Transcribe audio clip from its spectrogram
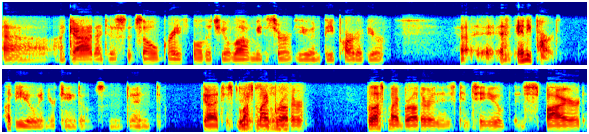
uh, God, I just am so grateful that you allowed me to serve you and be part of your uh, any part of you in your kingdoms. And, and God, just bless my brother, bless my brother, and his continue inspired,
